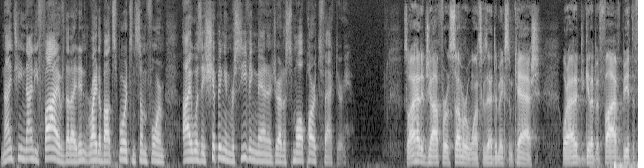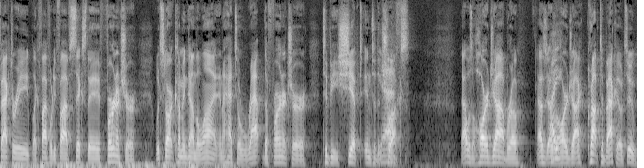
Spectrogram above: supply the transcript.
1995 that I didn't write about sports in some form. I was a shipping and receiving manager at a small parts factory. So I had a job for a summer once because I had to make some cash, where I had to get up at five, be at the factory like five forty-five, six. The furniture would start coming down the line, and I had to wrap the furniture to be shipped into the Yes. trucks. That was a hard job, bro. That was, that was a I- hard job. Crop tobacco too.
